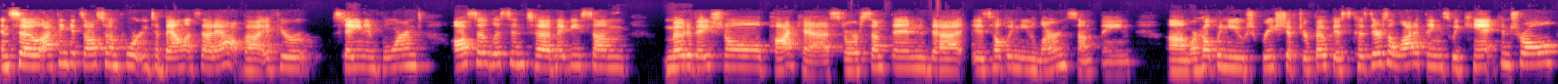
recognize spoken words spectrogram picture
And so I think it's also important to balance that out by if you're staying informed, also listen to maybe some motivational podcast or something that is helping you learn something um, or helping you reshift your focus because there's a lot of things we can't control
